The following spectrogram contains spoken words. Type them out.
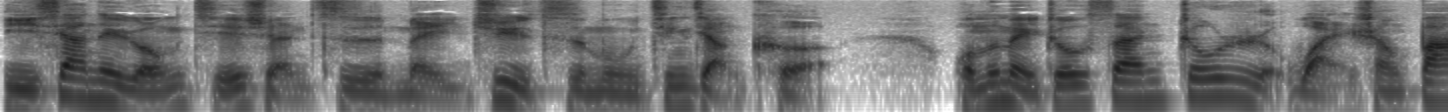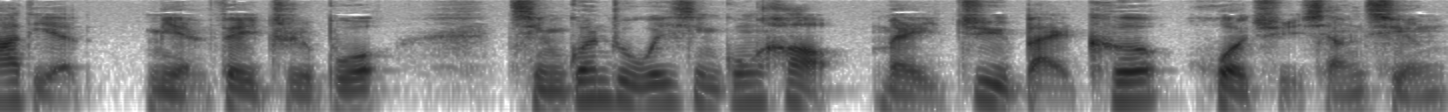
以下内容节选自美剧字幕精讲课，我们每周三、周日晚上八点免费直播，请关注微信公号“美剧百科”获取详情。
